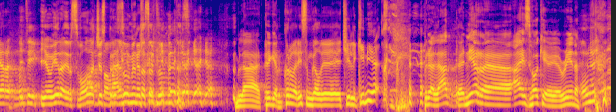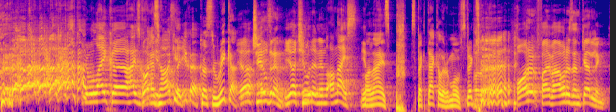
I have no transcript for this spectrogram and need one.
ir, nu tai... Jau yra ir svolačius prizumintas, atzumintas. Ble, taigi, Kur varysim gal į Čilikinį? Prie ledo. Nėra uh, ice hockey arena. Jau like uh, ice hockey. Ice hockey. Costa Rica. Yeah. Children. Jo, children in, on ice. You Oh, nice. Pff, Spectacular moves. Or 5 hours and curling.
